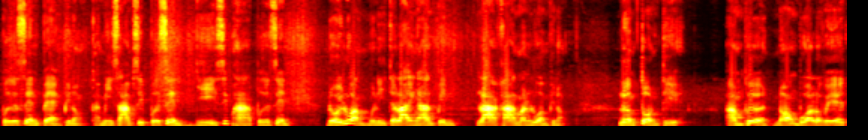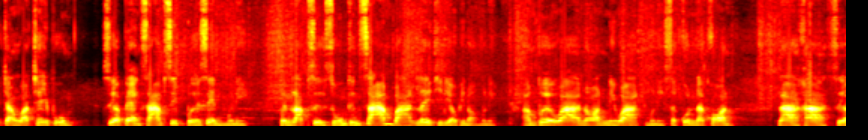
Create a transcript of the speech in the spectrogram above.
เปอร์เซ็นต์แป้งพี่น้องก็มี30เปอร์เซ็นต์25เปอร์เซ็นต์โดยรวมมื้อนี้จะรายงานเป็นล่าค่ามั่นร่วมพี่น้องเริ่มต้นที่อำเภอหนองบัวละเวจังหวัดชัยภูมิ เสื้อแป้ง30เปอร์เซ็นต์มื้อนี้เพิ่นรับซื้อสูงถึง 3 บาทเลยทีเดียวพี่น้องมื้อนี้ อำเภอว่านอนนิวาสมือนี้สกลนครราคาเสือ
